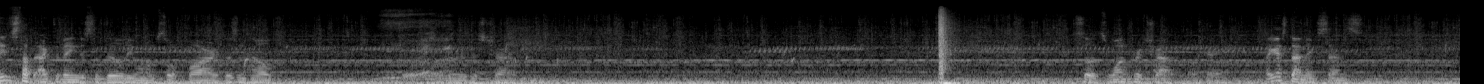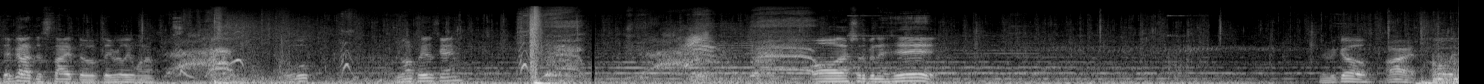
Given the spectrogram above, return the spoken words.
Need to stop activating this ability when I'm so far. It doesn't help. This trap. So it's one per trap. Okay. I guess that makes sense. They've got to decide though if they really want to. Oh, you want to play this game? Oh, that should have been a hit. There we go. Alright, all oh,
